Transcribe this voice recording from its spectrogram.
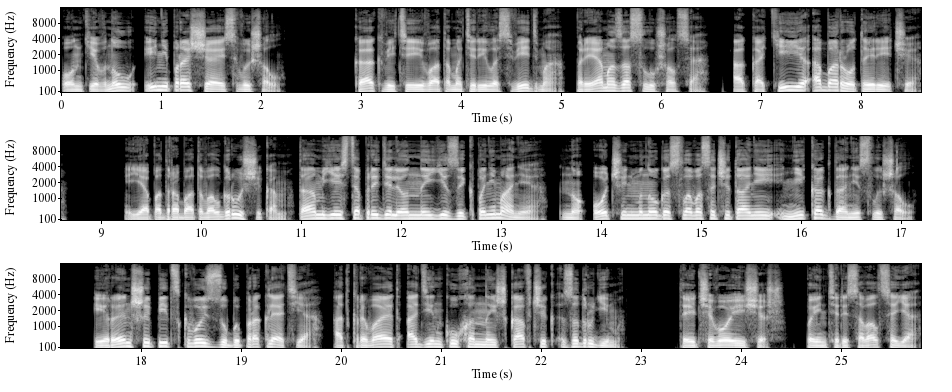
Он кивнул и, не прощаясь, вышел. Как витиевато материлась ведьма, прямо заслушался. А какие обороты речи! Я подрабатывал грузчиком, там есть определенный язык понимания, но очень много словосочетаний никогда не слышал. Ирен шипит сквозь зубы проклятия, открывает один кухонный шкафчик за другим. «Ты чего ищешь?» — поинтересовался я.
